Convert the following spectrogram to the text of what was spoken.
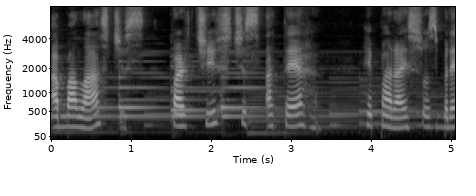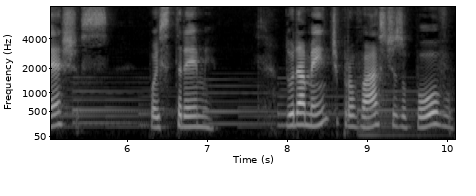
Abalastes, partistes a terra, reparai suas brechas, pois treme. Duramente provastes o povo,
